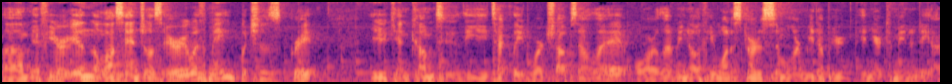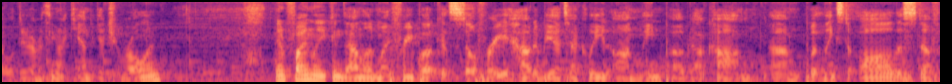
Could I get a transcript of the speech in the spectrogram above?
Um, if you're in the Los Angeles area with me, which is great, you can come to the Tech Lead Workshops LA or let me know if you want to start a similar meetup in your community. I will do everything I can to get you rolling. And finally, you can download my free book. It's still free How to Be a Tech Lead on leanpub.com. Um, put links to all this stuff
